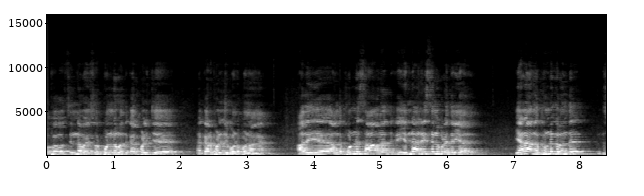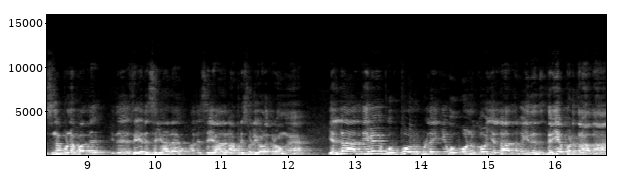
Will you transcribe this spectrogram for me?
இப்போ ஒரு சின்ன வயசு ஒரு பொண்ணு வந்து கற்பழிச்சு கற்பழிச்சு கொண்டு போனாங்க. அது அந்த பொண்ணு சாவறதுக்கு என்ன ரீசன் கூட தெரியாது. ஏன்னா அந்த பொண்ணுக்கு வந்து இந்த சின்ன பொண்ணை பார்த்து இது எது செய்யாத அதை செய்யாதன்னு அப்படி சொல்லி வளர்க்குறவங்க எல்லாத்தையுமே ஒவ்வொரு பிள்ளைக்கும் ஒவ்வொன்றுக்கும் எல்லாத்துக்கும் இது இது தெரியப்படுத்தினாதான்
